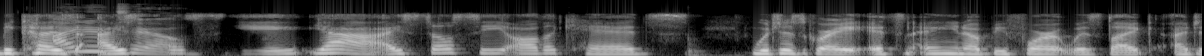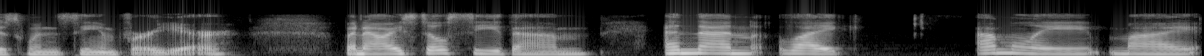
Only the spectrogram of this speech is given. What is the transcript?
because I, I still see, yeah, I still see all the kids, which is great. It's, you know, before it was like I just wouldn't see them for a year, but now I still see them. And then, like, Emily, my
